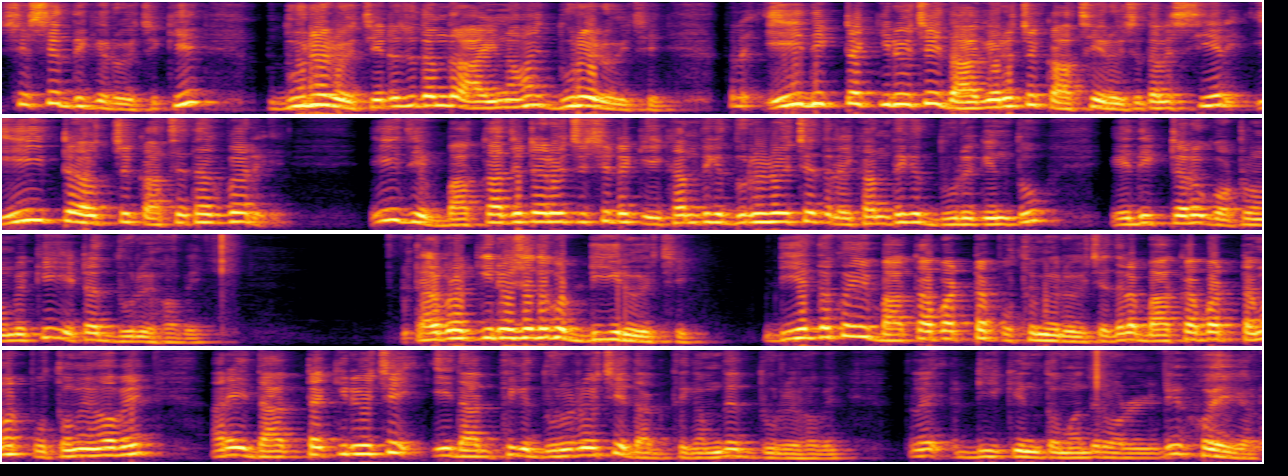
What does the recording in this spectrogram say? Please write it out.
শেষের দিকে রয়েছে, কি? দূরে রয়েছে। এটা যদি আমাদের আয়না হয়, দূরে রয়েছে। তাহলে এই দিকটা কি রয়েছে? এই দাগের হচ্ছে কাছে রয়েছে। তাহলে সি এর এইটা হচ্ছে কাছে থাকবে। আর এই যে বাঁকা যেটা রয়েছে, সেটা কি এখান থেকে দূরে রয়েছে? তাহলে এখান থেকে দূরে কিন্তু এদিকটারও গঠন হবে কি? এটা দূরে হবে। তারপরে কি রয়েছে? দেখো ডি রয়েছে। ডি এর দেখো এই বাঁকা পাটটা প্রথমে রয়েছে। তাহলে বাঁকা পাটটা আমার প্রথমে হবে। আর এই দাগটা কি রয়েছে? এই দাগ থেকে দূরে রয়েছে, এই দাগ থেকে আমাদের দূরে হবে। তাহলে ডি কিন্তু আমাদের অলরেডি হয়ে গেল।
